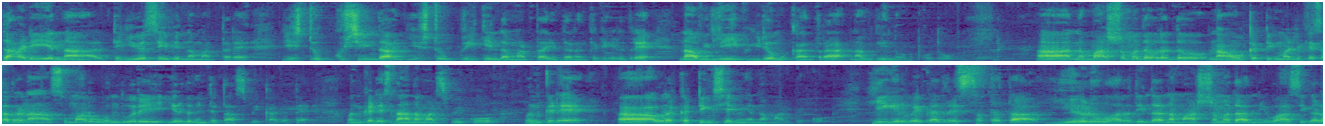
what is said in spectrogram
ದಾಡಿಯನ್ನು ತೆಗೆಯುವ ಸೇವೆಯನ್ನು ಮಾಡ್ತಾರೆ. ಎಷ್ಟು ಖುಷಿಯಿಂದ, ಎಷ್ಟು ಪ್ರೀತಿಯಿಂದ ಮಾಡ್ತಾ ಇದ್ದಾರೆ ಅಂತೇಳಿ ಹೇಳಿದ್ರೆ ನಾವಿಲ್ಲಿ ವಿಡಿಯೋ ಮುಖಾಂತರ ನಾವಿಲ್ಲಿ ನೋಡ್ಬೋದು. ನಮ್ಮ ಆಶ್ರಮದವರದ್ದು ನಾವು ಕಟ್ಟಿಂಗ್ ಮಾಡಲಿಕ್ಕೆ ಸಾಧಾರಣ ಸುಮಾರು ಒಂದೂವರೆ, ಎರಡು ಗಂಟೆ ತಾಸು ಬೇಕಾಗತ್ತೆ. ಒಂದು ಕಡೆ ಸ್ನಾನ ಮಾಡಿಸ್ಬೇಕು, ಒಂದು ಕಡೆ ಅವರ ಕಟ್ಟಿಂಗ್ ಶೇವಿಂಗನ್ನು ಮಾಡಬೇಕು. ಹೀಗಿರಬೇಕಾದ್ರೆ ಸತತ ಏಳು ವಾರದಿಂದ ನಮ್ಮ ಆಶ್ರಮದ ನಿವಾಸಿಗಳ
